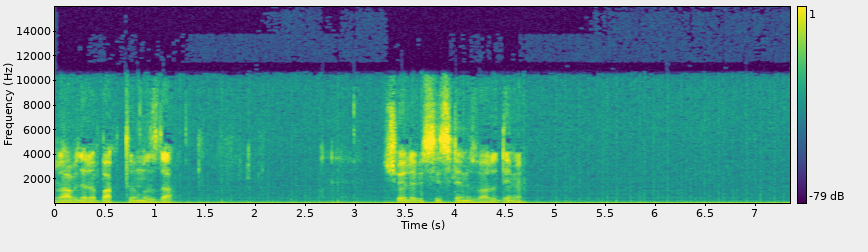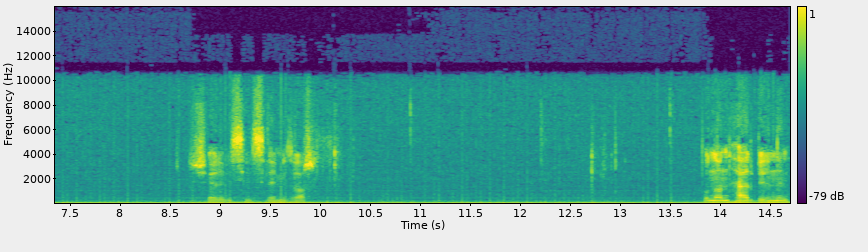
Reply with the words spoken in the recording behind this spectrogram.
ravilere baktığımızda şöyle bir silsilemiz vardı değil mi? Şöyle bir silsilemiz var. Bunların her birinin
